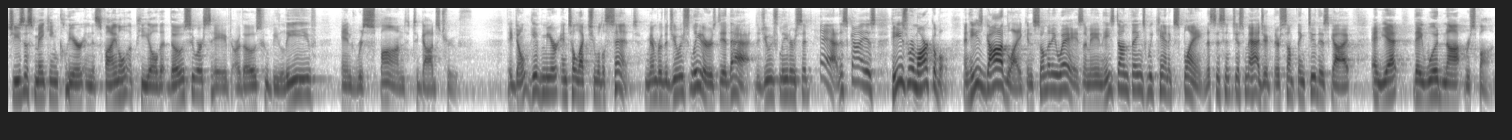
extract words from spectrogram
Jesus making clear in this final appeal that those who are saved are those who believe and respond to God's truth. They don't give mere intellectual assent. Remember, the Jewish leaders did that. The Jewish leaders said, Yeah, this guy is, he's remarkable and he's godlike in so many ways. I mean, he's done things we can't explain. This isn't just magic, there's something to this guy. And yet, they would not respond.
